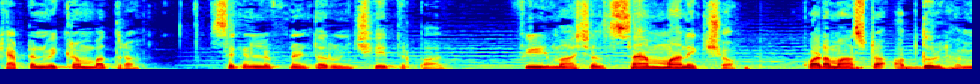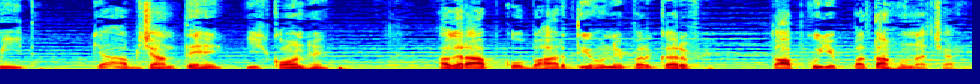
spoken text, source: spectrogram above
Captain Vikram Batra second lieutenant Arun Kshetrapal field marshal Sam Manekshaw quartermaster Abdul Hamid क्या आप जानते हैं ये कौन है? अगर आपको भारतीय होने पर गर्व है तो आपको ये पता होना चाहिए।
